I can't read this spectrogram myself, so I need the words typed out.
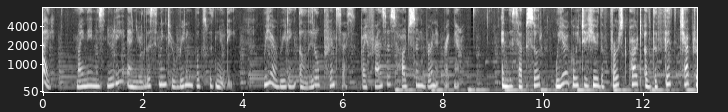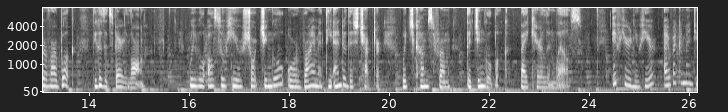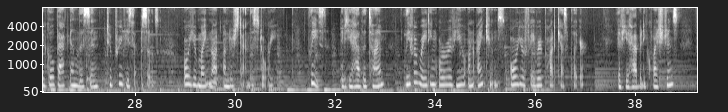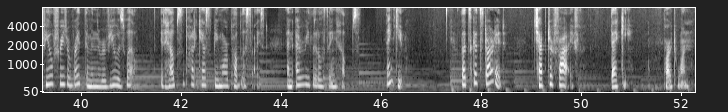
Hi, my name is Nudie, and you're listening to Reading Books with Nudie. We are reading A Little Princess by Frances Hodgson Burnett right now. In this episode, we are going to hear the first part of the fifth chapter of our book because it's very long. We will also hear short jingle or rhyme at the end of this chapter, which comes from The Jingle Book by Carolyn Wells. If you're new here, I recommend you go back and listen to previous episodes, or you might not understand the story. Please, if you have the time, leave a rating or review on iTunes or your favorite podcast player. If you have any questions, feel free to write them in the review as well. It helps the podcast be more publicized, and every little thing helps. Thank you. Let's get started. Chapter 5 Becky, Part 1.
